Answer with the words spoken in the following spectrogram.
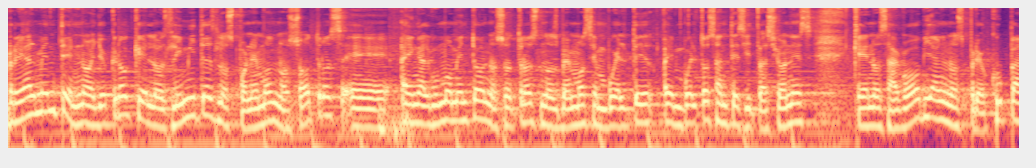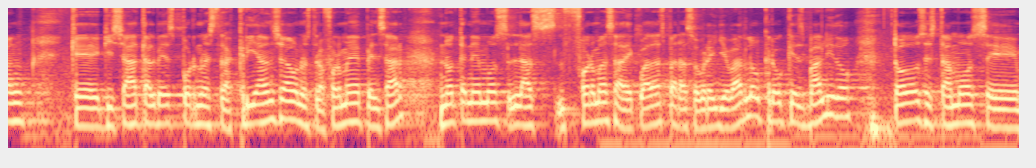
Realmente no, yo creo que los límites los ponemos nosotros. Eh, en algún momento nosotros nos vemos envueltos, ante situaciones que nos agobian, nos preocupan, que quizá tal vez por nuestra crianza o nuestra forma de pensar no tenemos las formas adecuadas para sobrellevarlo. Creo que es válido. Todos estamos eh,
